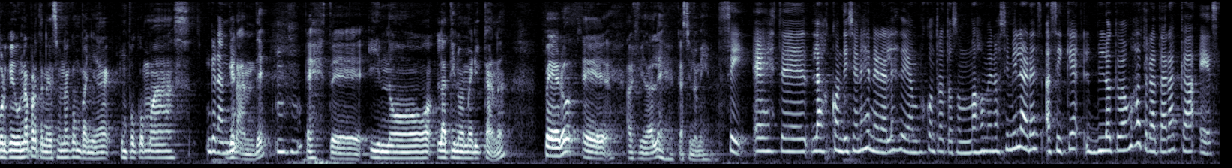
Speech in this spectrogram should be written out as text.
porque una pertenece a una compañía un poco más grande, este, y no latinoamericana. Pero eh, al final es casi lo mismo. Sí, este, las condiciones generales de ambos contratos son más o menos similares, así que lo que vamos a tratar acá es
